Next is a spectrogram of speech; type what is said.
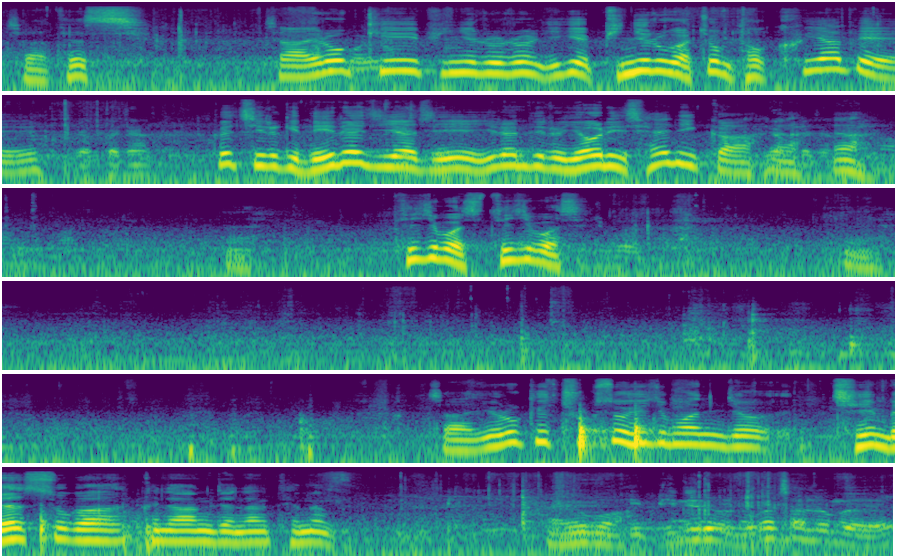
자, 됐어. 자, 이렇게 비닐을 이게 비닐루가 좀 더 커야 돼. 그렇지 이렇게 내려져야지 이런 데로 열이 새니까 야, 야. 야. 뒤집어서 뒤집어서 자 이렇게 축소해주면 이제 제 매수가 그냥 저냥 되는. 자 요거 이 비닐을 누가 자른 거예요?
